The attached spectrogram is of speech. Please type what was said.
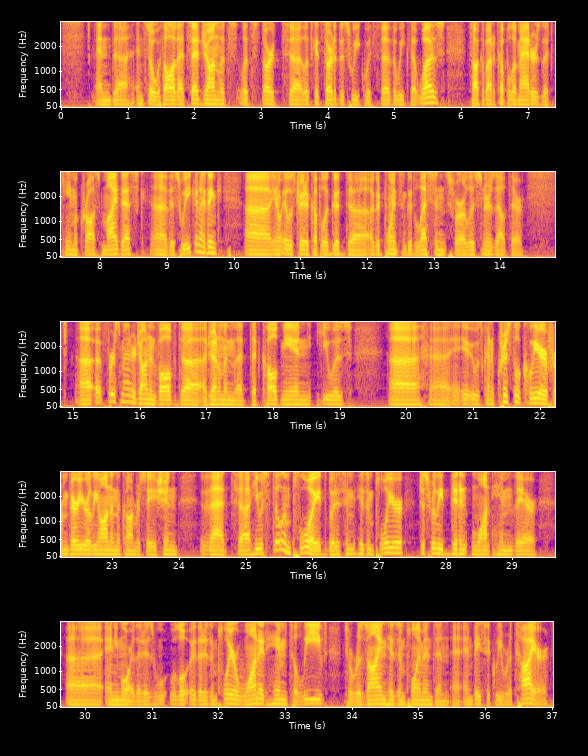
And uh, and so with all of that said, John, let's let's start uh, let's get started this week with uh, the week that was. Talk about a couple of matters that came across my desk uh, this week, and I think uh, you know illustrate a couple of good uh, good points and good lessons for our listeners out there. Uh, first matter, John, involved a gentleman that, that called me in. He was uh, uh, it was kind of crystal clear from very early on in the conversation that uh, he was still employed, but his his employer just really didn't want him there uh, anymore. That his that his employer wanted him to leave, to resign his employment, and and basically retire.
